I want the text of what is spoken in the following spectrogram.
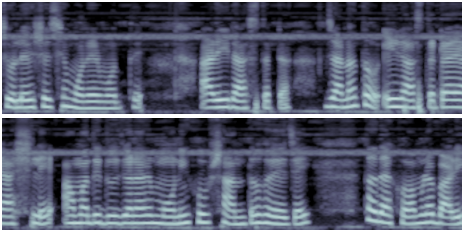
চলে এসেছে মনের মধ্যে। আর এই রাস্তাটা, জানো তো, এই রাস্তাটায় আসলে আমাদের দুজনের মনই খুব শান্ত হয়ে যায়। তো দেখো, আমরা বাড়ি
